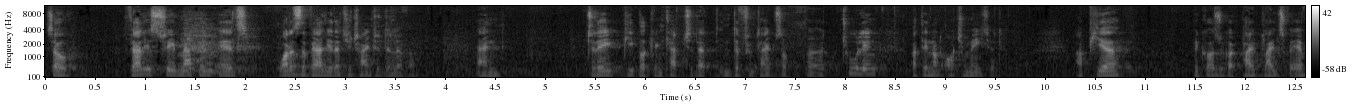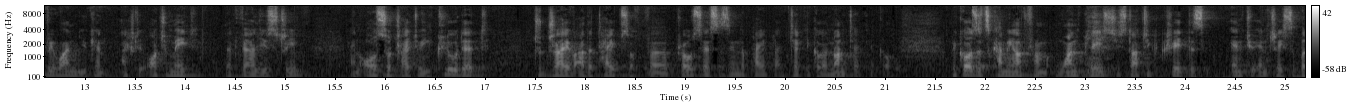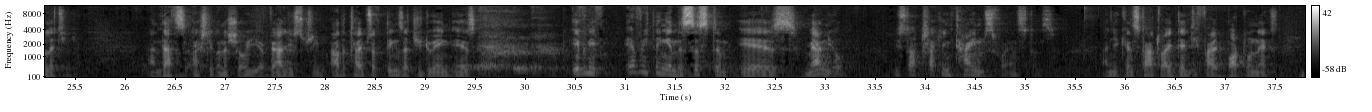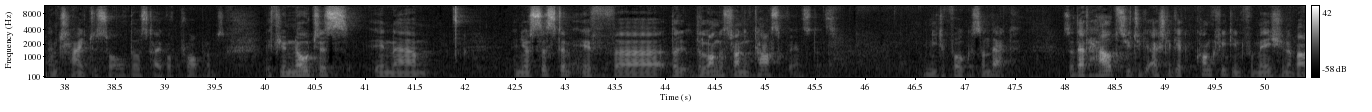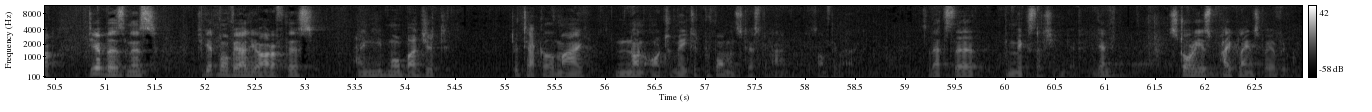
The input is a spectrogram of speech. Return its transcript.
So, value stream mapping is what is the value that you're trying to deliver? And today, people can capture that in different types of uh, tooling, but they're not automated. Up here, because we've got pipelines for everyone, you can actually automate that value stream and also try to include it to drive other types of uh, processes in the pipeline, technical or non technical. Because it's coming out from one place, you start to create this end to end traceability. And that's actually going to show you a value stream. Other types of things that you're doing is even if everything in the system is manual, you start tracking times, for instance. And you can start to identify bottlenecks and try to solve those type of problems. If you notice in, um, in your system, if uh, the, the longest running task, for instance, you need to focus on that. So that helps you to actually get concrete information about, dear business, to get more value out of this, I need more budget to tackle my non-automated performance testing, something like that. So that's the, the mix that you can get. Again, story is pipelines for everyone.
